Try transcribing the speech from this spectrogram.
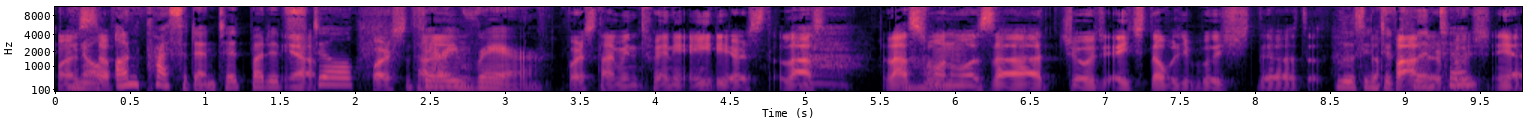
Well, you know, the unprecedented, but it's Yeah, still first very rare. first time in 28 years. Last last one was uh, George H. W. Bush, the, the Uh-huh. Losing the to father Clinton? Bush. Yeah,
